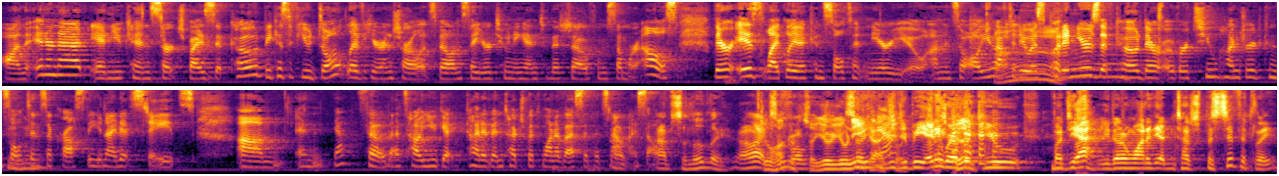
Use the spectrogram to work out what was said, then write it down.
on the internet and you can search by zip code because if you don't live here in Charlottesville and say you're tuning into the show from somewhere else, there is likely a consultant near you. Um, and so all you have to do is put in your zip code. There are over 200 consultants across the United States. Um, and yeah, so that's how you get kind of in touch with one of us if it's not myself. Absolutely. All right. 200. from- So you're unique, So you actually. could be anywhere, but you, but yeah, you don't want to get in touch specifically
